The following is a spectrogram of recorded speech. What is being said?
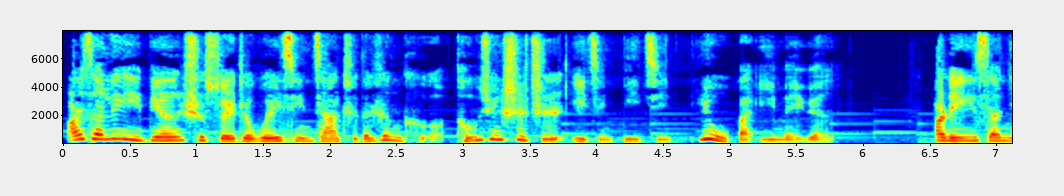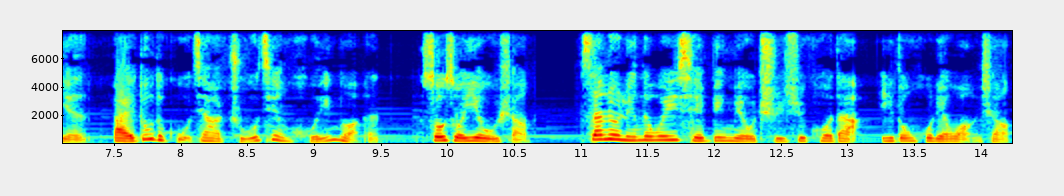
而在另一边，是随着微信价值的认可，腾讯市值已经逼近六百亿美元。二零一三年，百度的股价逐渐回暖，搜索业务上。三六零的威胁并没有持续扩大。移动互联网上，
